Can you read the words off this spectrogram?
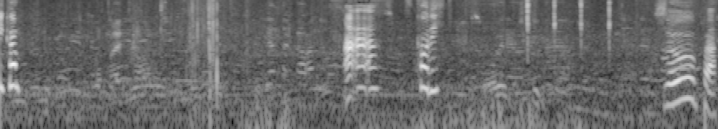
Mami, komm. Ah, ah, ah. Cody. Super.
